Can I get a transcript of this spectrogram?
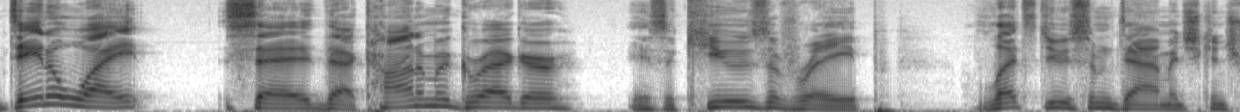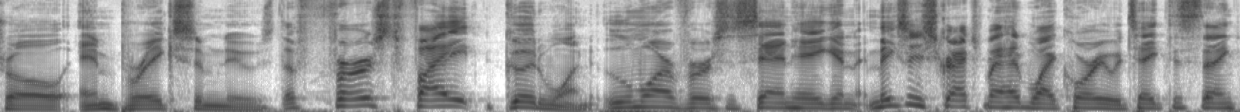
Dana White said that Conor McGregor is accused of rape. Let's do some damage control and break some news. The first fight, good one. Umar versus Sandhagen. It makes me scratch my head why Corey would take this thing,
